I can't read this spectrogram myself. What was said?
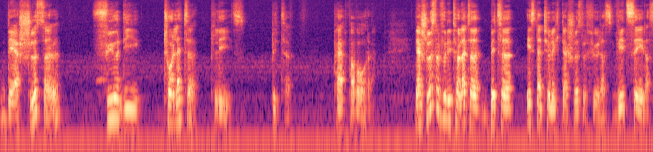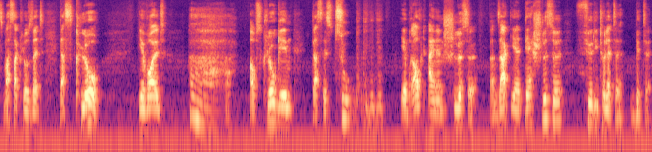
Der Schlüssel für die Toilette, please. Bitte. Per favore. Der Schlüssel für die Toilette, bitte, ist natürlich der Schlüssel für das WC, das Wasserklosett, das Klo. Ihr wollt aufs Klo gehen, das ist zu. Ihr braucht einen Schlüssel. Dann sagt ihr der Schlüssel für die Toilette, bitte.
